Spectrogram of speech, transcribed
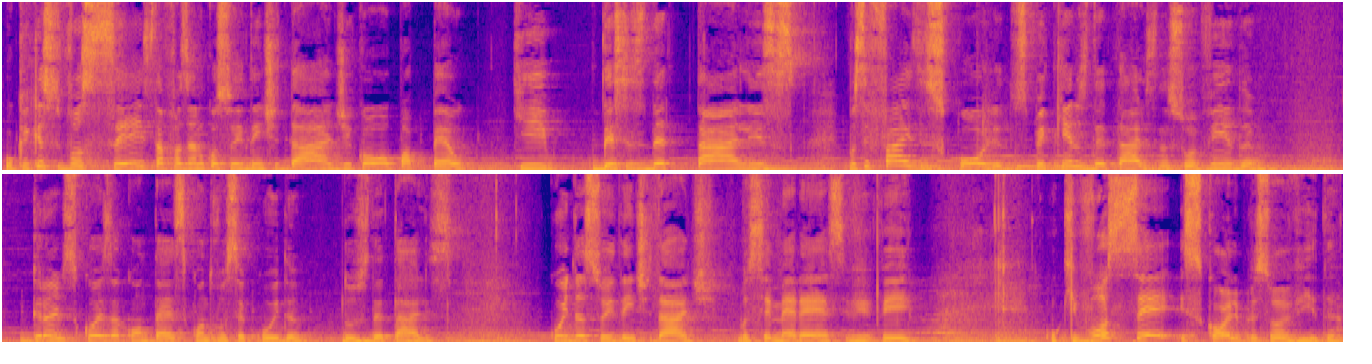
o que, que você está fazendo com a sua identidade, qual é o papel que desses detalhes. Você faz escolha dos pequenos detalhes na sua vida? Grandes coisas acontecem quando você cuida dos detalhes. Cuida da sua identidade. Você merece viver o que você escolhe para sua vida.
